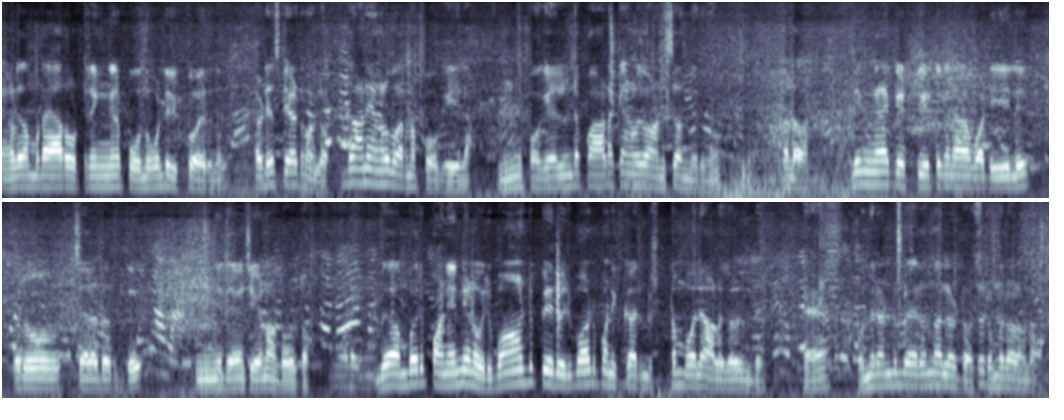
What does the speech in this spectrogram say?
ഞങ്ങൾ നമ്മുടെ ആ റോട്ടിന് ഇങ്ങനെ പോന്നുകൊണ്ടിരിക്കുമായിരുന്നു എവിടെയും സ്റ്റേ കിട്ടണമല്ലോ ഇതാണ് ഞങ്ങൾ പറഞ്ഞ പുകയില. പുകയിലിന്റെ പാടൊക്കെ ഞങ്ങൾ കാണിച്ചു തന്നിരുന്നു. കണ്ടോ? ഇതിങ്ങനെ കെട്ടിയിട്ട് ഇങ്ങനെ വടിയിൽ ഒരു ചിലടെടുത്ത് ഇദ്ദേഹം ചെയ്യണമുണ്ടോ കേട്ടോ. ഇതാകുമ്പോൾ ഒരു പണി തന്നെയാണ്. ഒരുപാട് പേര് ഒരുപാട് പണിക്കാരുണ്ട്. ഇഷ്ടം പോലെ ആളുകളുണ്ട്. ഏഹ് ഒന്ന് രണ്ടും പേരൊന്നും അല്ല കേട്ടോ. ഇഷ്ടം പോലെ ആളുണ്ടാവും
